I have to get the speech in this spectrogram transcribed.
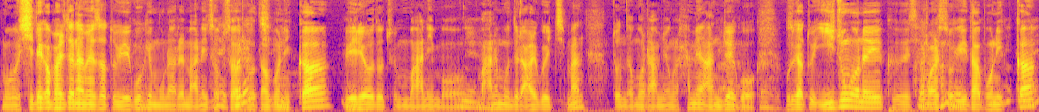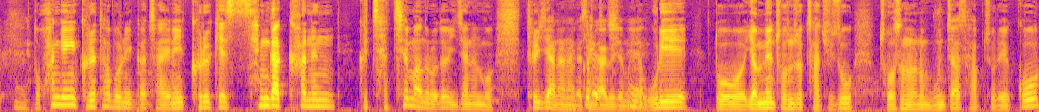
뭐 시대가 발전하면서 또 외국의 문화를 많이 접수하다 그렇지. 보니까 외래어도 좀 많이 뭐 네. 많은 분들이 알고 있지만 또 너무 람용을 하면 안 되고 그렇죠. 우리가 또 이중언어의 그 생활 그렇죠. 속이다 보니까 네, 네. 또 환경이 그렇다 보니까 자연이 그렇게 생각하는 그 자체만으로도 이제는 뭐 틀지 않았는가 아, 생각이. 됩니다. 예. 우리 또 연면 조선족 자취소 조선어는 문자 사업주로 했고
